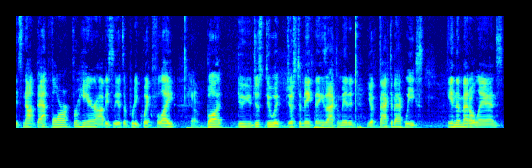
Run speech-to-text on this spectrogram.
It's not that far from here. Obviously, it's a pretty quick flight. Yeah. But do you just do it just to make things acclimated? You have back-to-back weeks in the Meadowlands.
